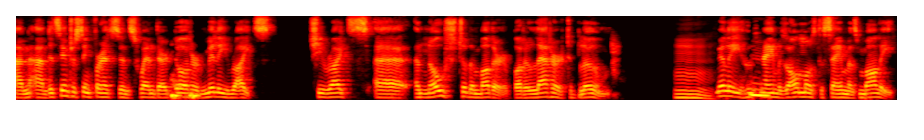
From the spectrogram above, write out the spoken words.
and, and it's interesting, for instance, when their daughter Millie writes, she writes uh, a note to the mother, but a letter to Bloom. Mm. Millie, whose mm. name is almost the same as Molly.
